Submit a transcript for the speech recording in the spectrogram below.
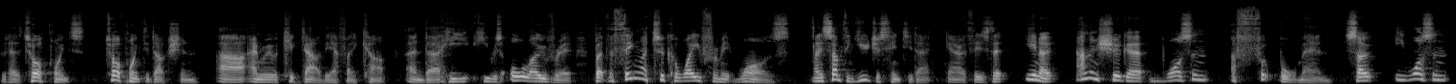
we'd had 12 points 12 point deduction, uh, and we were kicked out of the FA Cup. And uh, he, he was all over it. But the thing I took away from it was and it's something you just hinted at, Gareth, is that, you know, Alan Sugar wasn't a football man. So he wasn't,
